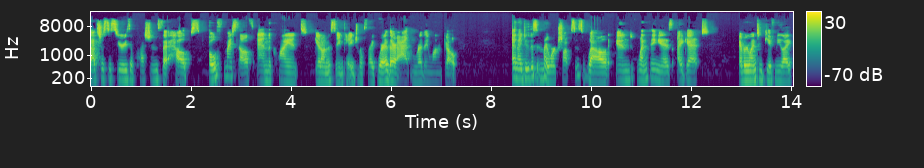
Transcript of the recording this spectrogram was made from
that's just a series of questions that helps both myself and the client get on the same page with like where they're at and where they want to go. And I do this in my workshops as well. And one thing is I get everyone to give me like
